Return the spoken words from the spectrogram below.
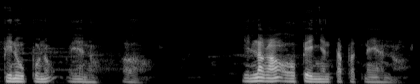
pinupuno. Ayan oh. oh. Yan lang ang open yung tapat na yan oh.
